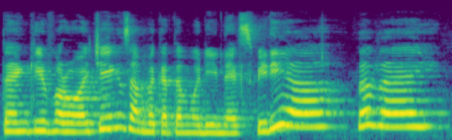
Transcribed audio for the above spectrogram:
Thank you for watching, sampai ketemu di next video. Bye-bye!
